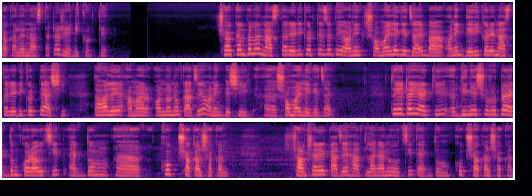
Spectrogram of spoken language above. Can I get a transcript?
সকালের নাস্তাটা রেডি করতে। সকালবেলা নাস্তা রেডি করতে যদি অনেক সময় লেগে যায় বা অনেক দেরি করে নাস্তা রেডি করতে আসি, তাহলে আমার অন্যান্য কাজে অনেক বেশি সময় লেগে যায়। তো এটাই আর কি, দিনের শুরুটা একদম করা উচিত, একদম খুব সকাল সকাল। সংসারের কাজে হাত লাগানো উচিত, একদম খুব সকাল সকাল।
